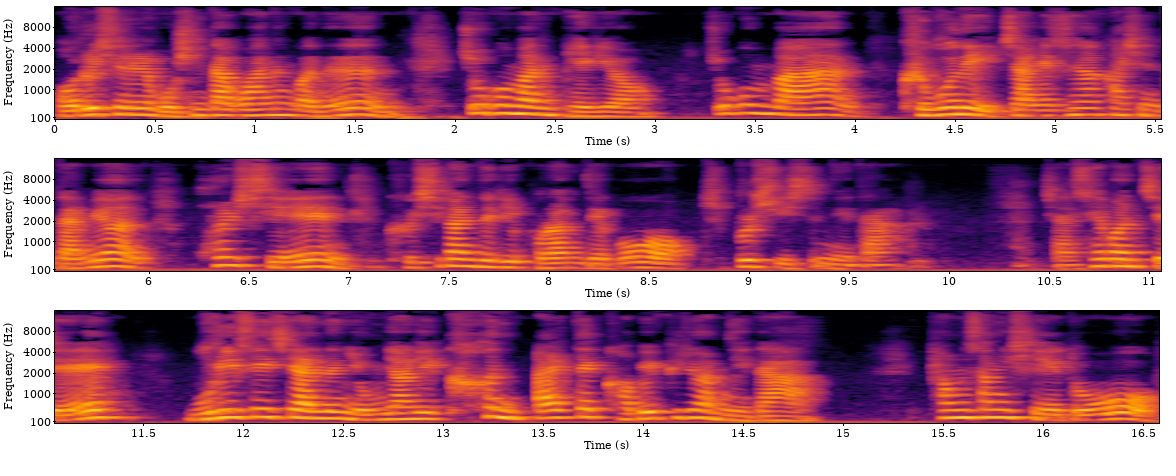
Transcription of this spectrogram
어르신을 모신다고 하는 거는 조그만 배려, 조금만 그분의 입장에서 생각하신다면 훨씬 그 시간들이 보람되고 기쁠 수 있습니다. 자, 세 번째, 물이 새지 않는 용량이 큰 빨대컵이 필요합니다. 평상시에도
